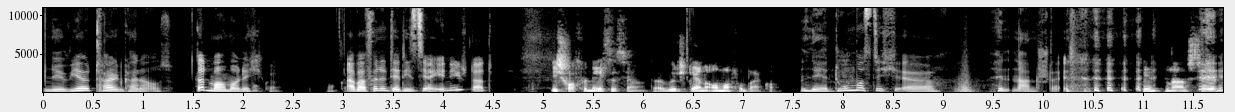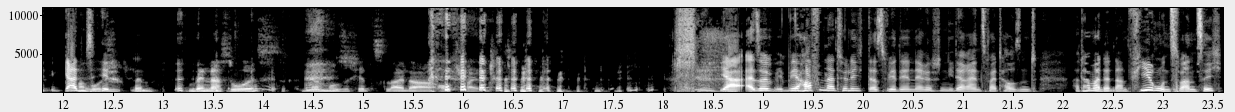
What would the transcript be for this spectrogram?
nee, wir teilen keine aus. Das machen wir nicht. Okay. Okay. Aber findet ja dieses Jahr eh nie statt. Ich hoffe nächstes Jahr. Da würde ich gerne auch mal vorbeikommen. Nee, du musst dich äh, hinten anstellen. Hinten anstellen. Ganz hinten. Wenn, wenn das so ist, dann muss ich jetzt leider ausscheiden. ja, also wir hoffen natürlich, dass wir den Närrischen Niederrhein 2000, was haben wir denn dann, 24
